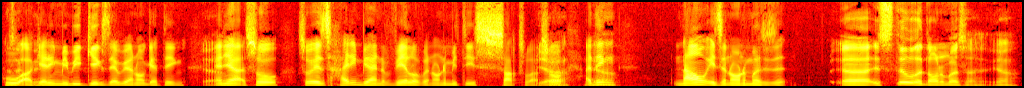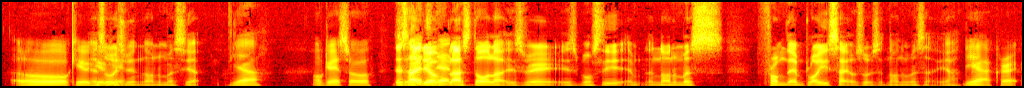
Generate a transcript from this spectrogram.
who are getting maybe gigs that we are not getting. Yeah. And yeah, so so it's hiding behind the veil of anonymity sucks, lah. so I think now it's anonymous, is it? Uh, it's still anonymous, uh, yeah. Oh, okay, okay, it's always been anonymous, yeah. Yeah. Okay, so this so idea of that. Glassdoor, lah. Is very is mostly anonymous from the employee side. Also, it's anonymous, uh, yeah. Yeah, correct.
